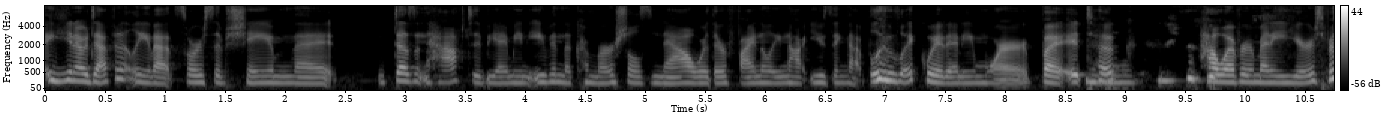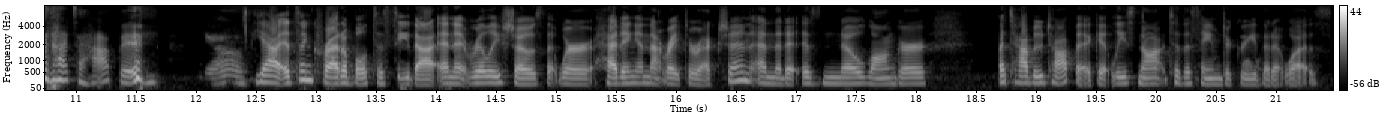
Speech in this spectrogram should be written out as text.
you know definitely that source of shame that doesn't have to be i mean even the commercials now where they're finally not using that blue liquid anymore but it took mm-hmm. however many years for that to happen yeah. Yeah, it's incredible to see that. And it really shows that we're heading in that right direction and that it is no longer a taboo topic, at least not to the same degree that it was.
